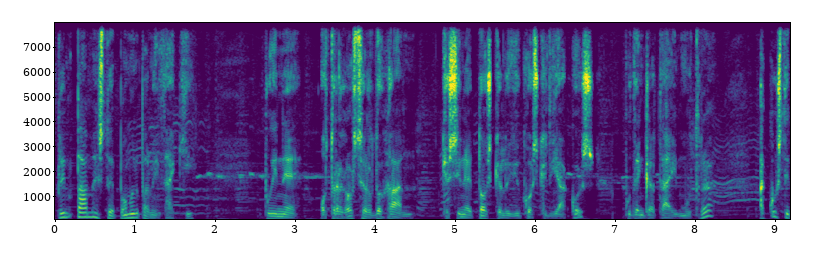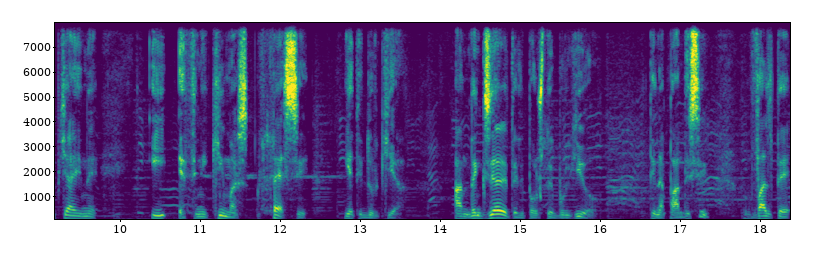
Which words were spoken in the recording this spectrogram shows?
Πριν πάμε στο επόμενο παρμυθάκι, που είναι ο τρελός Ερντογάν και ο συνετός και λογικός Κυριάκος, που δεν κρατάει μούτρα, ακούστε ποια είναι η εθνική μας θέση για την Τουρκία. Αν δεν ξέρετε λοιπόν στο Υπουργείο την απάντηση, βάλτε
